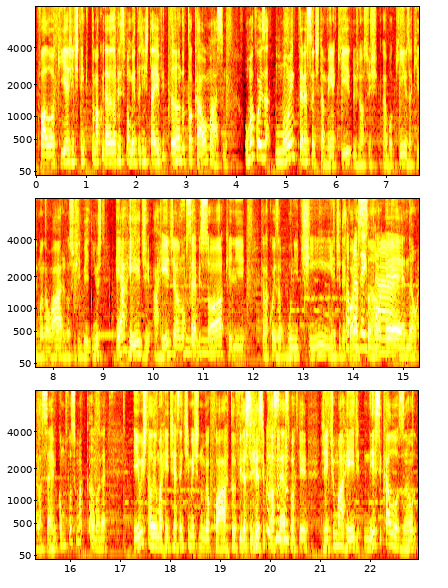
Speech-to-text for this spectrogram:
falou aqui, a gente tem que tomar cuidado agora nesse momento, a gente tá evitando tocar ao máximo. Uma coisa muito interessante também aqui dos nossos caboquinhos aqui do Manauara, nossos ribeirinhos, é a rede. A rede, ela não Sim. serve só aquele, aquela coisa bonitinha de decoração. É, não, ela serve como se fosse uma cama, né? Eu instalei uma rede recentemente no meu quarto, fiz esse, esse processo porque, gente, uma rede nesse calorzão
